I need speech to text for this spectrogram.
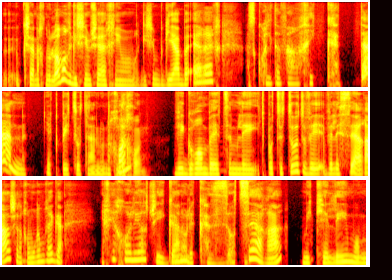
כאילו... כשאנחנו לא מרגישים שייכים או מרגישים פגיעה בערך, אז כל דבר הכי קטן יקפיץ אותנו, נכון? נכון. ויגרום בעצם להתפוצצות ו- ולסערה, שאנחנו אומרים, רגע, איך יכול להיות שהגענו לכזאת סערה מכלים או מ...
